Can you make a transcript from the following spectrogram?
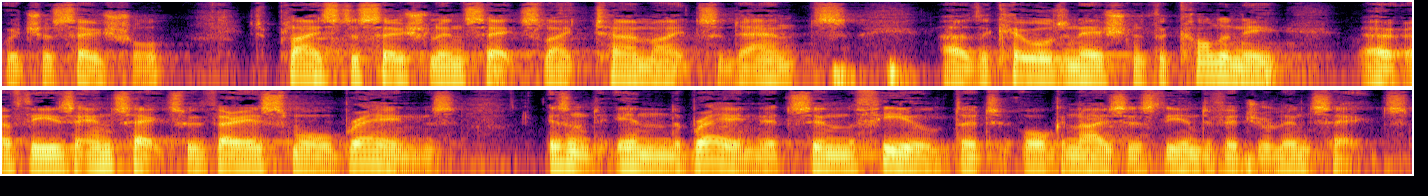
which are social. It applies to social insects like termites and ants. Uh, the coordination of the colony uh, of these insects with very small brains isn't in the brain, it's in the field that organizes the individual insects.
